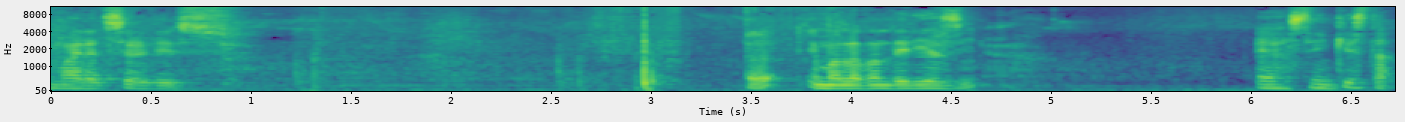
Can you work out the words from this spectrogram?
Uma área de serviço. Ah, e uma lavanderiazinha. É assim que está.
